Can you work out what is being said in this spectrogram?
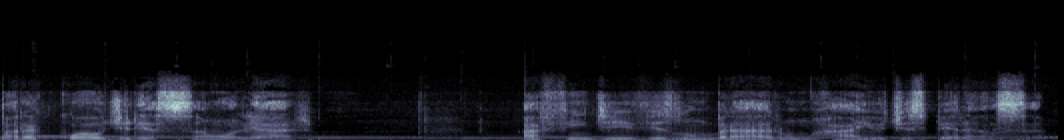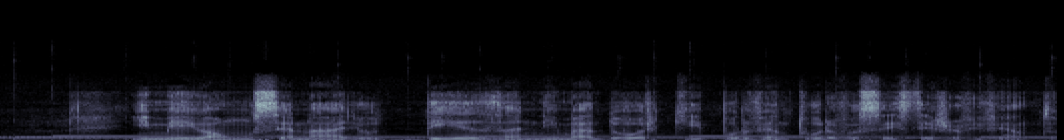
Para qual direção olhar, a fim de vislumbrar um raio de esperança, em meio a um cenário desanimador que porventura você esteja vivendo?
